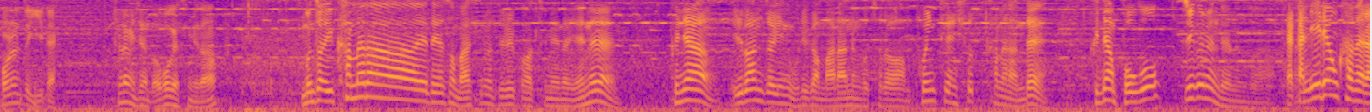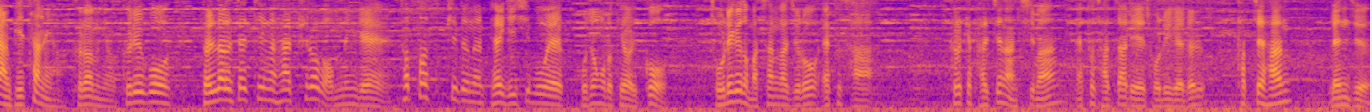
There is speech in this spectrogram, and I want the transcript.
골드 200 필름 이제 넣어보겠습니다. 먼저 이 카메라에 대해서 말씀을 드릴 것 같으면 얘는 그냥 일반적인 우리가 말하는 것처럼 포인트 앤 슛 카메라인데 그냥 보고 찍으면 되는 거야. 약간 일회용 카메라랑 비슷하네요. 그럼요. 그리고 별다른 세팅을 할 필요가 없는 게 터터 스피드는 125에 고정으로 되어 있고 조리개도 마찬가지로 F4 그렇게 밝지는 않지만 F4짜리의 조리개를 탑재한 렌즈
